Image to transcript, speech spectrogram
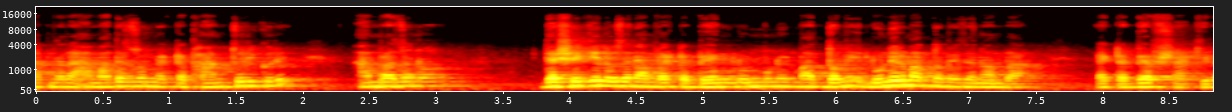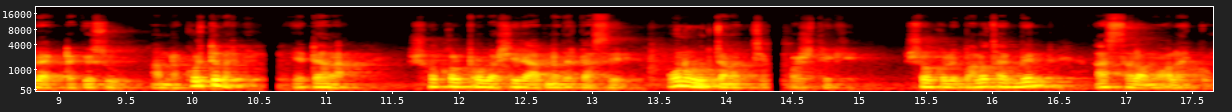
আপনারা আমাদের জন্য একটা ফান্ড তৈরি করে, আমরা যেন দেশে গেলেও যেন আমরা একটা ব্যাংক লোন মুনের মাধ্যমে লোনের মাধ্যমে যেন আমরা একটা ব্যবসা কিংবা একটা কিছু আমরা করতে পারি। এটা সকল প্রবাসীরা আপনাদের কাছে অনুরোধ জানাচ্ছি পাশ থেকে। সকলে ভালো থাকবেন। আসসালামু আলাইকুম।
